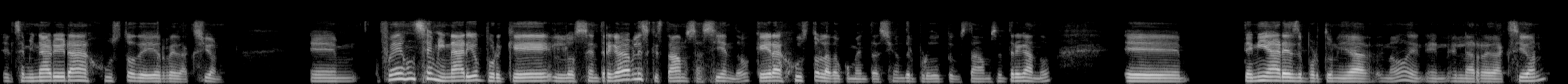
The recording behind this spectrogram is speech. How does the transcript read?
el seminario era justo de redacción. Em, fue un seminario porque los entregables que estábamos haciendo, que era justo la documentación del producto que estábamos entregando, eh, tenía áreas de oportunidad en, la redacción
